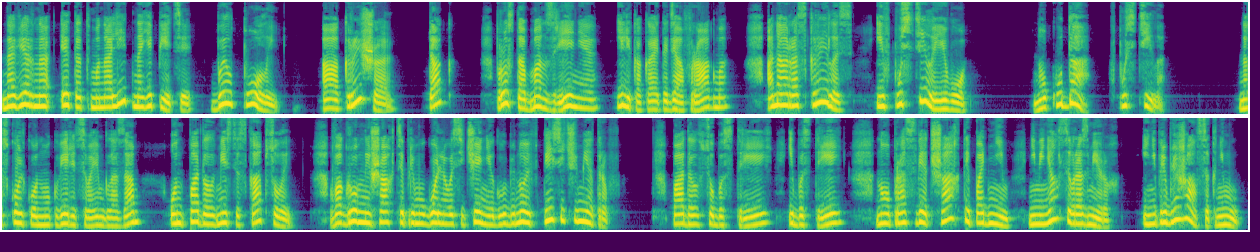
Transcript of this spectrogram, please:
Наверное, этот монолит на Епете был полый, а крыша — так, просто обман зрения или какая-то диафрагма. Она раскрылась и впустила его. Но куда впустила? Насколько он мог верить своим глазам, он падал вместе с капсулой в огромной шахте прямоугольного сечения глубиной в тысячи метров. Падал все быстрее и быстрее, но просвет шахты под ним не менялся в размерах и не приближался к нему.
